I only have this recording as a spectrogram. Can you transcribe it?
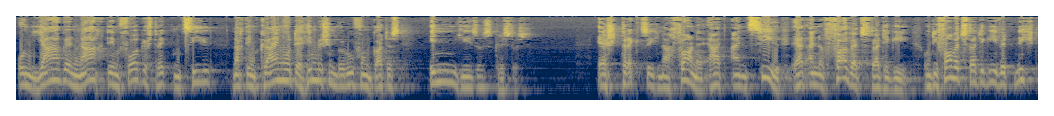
und jage nach dem vorgestreckten Ziel, nach dem Kleinod der himmlischen Berufung Gottes in Jesus Christus. Er streckt sich nach vorne. Er hat ein Ziel. Er hat eine Vorwärtsstrategie. Und die Vorwärtsstrategie wird nicht,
